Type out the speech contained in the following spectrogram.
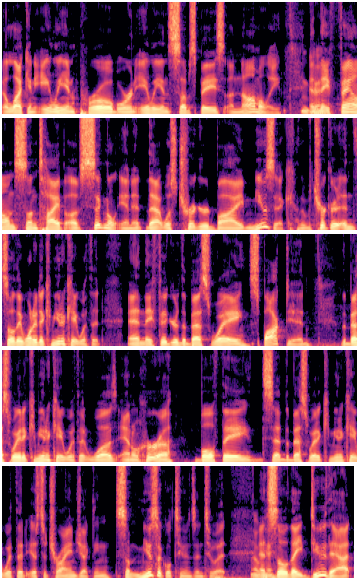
like an alien probe or an alien subspace anomaly, Okay. and they found some type of signal in it that was triggered by music. Triggered, and so they wanted to communicate with it. And they figured the best way Spock did, the best way to communicate with it was, and Uhura both they said the best way to communicate with it is to try injecting some musical tunes into it. Okay. And so they do that.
